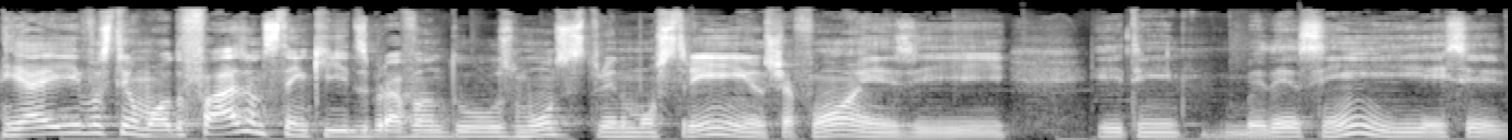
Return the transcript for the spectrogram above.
E aí você tem o modo fase, onde você tem que ir desbravando os mundos, destruindo monstrinhos, chefões e, e tem beleza assim. E aí você,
